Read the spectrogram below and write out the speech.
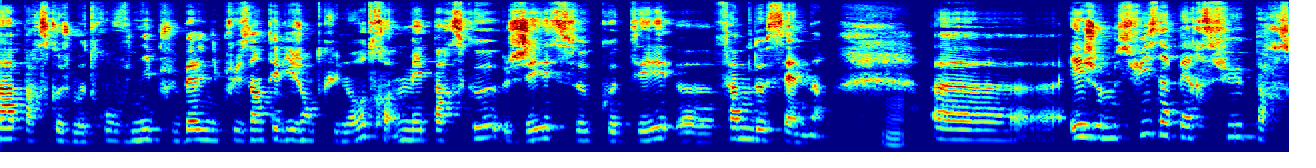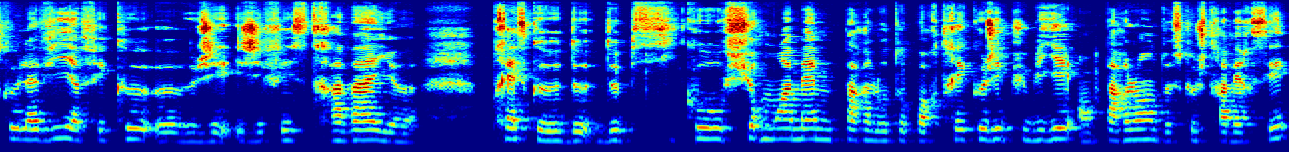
pas parce que je me trouve ni plus belle ni plus intelligente qu'une autre, mais parce que j'ai ce côté euh, femme de scène. Mmh. Euh, et je me suis aperçue parce que la la vie a fait que j'ai fait ce travail presque de, psycho sur moi-même par l'autoportrait que j'ai publié en parlant de ce que je traversais,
